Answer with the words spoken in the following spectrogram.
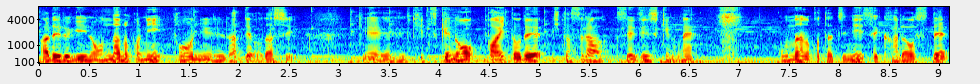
アレルギーの女の子に豆乳ラテを出し、えー着付けのバイトでひたすら成人式のね女の子たちにセクハラをして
